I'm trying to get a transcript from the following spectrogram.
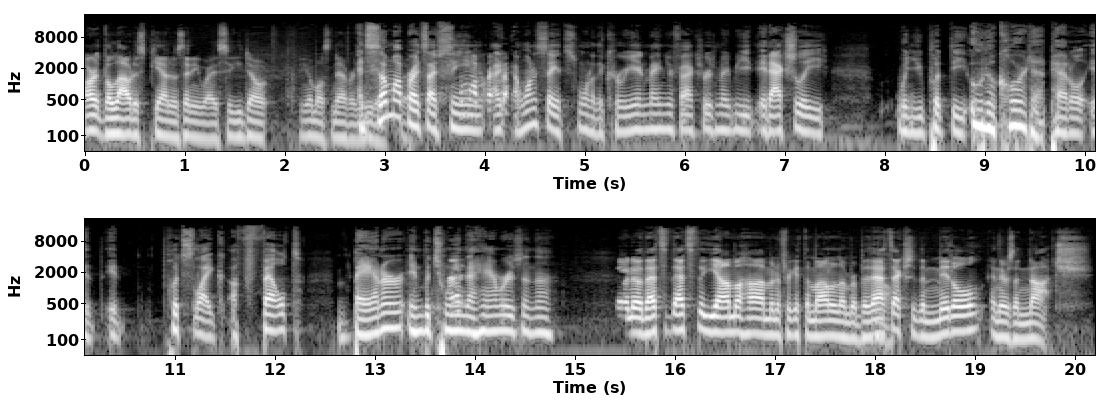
aren't the loudest pianos anyway, so you don't you almost never And need some it, but- uprights I've seen, I, I want to say it's one of the Korean manufacturers. Maybe it actually, when you put the una corda pedal, it it puts like a felt banner in between the hammers and the. No, no, that's that's the Yamaha. I'm going to forget the model number, but that's Oh. actually the middle, and there's a notch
